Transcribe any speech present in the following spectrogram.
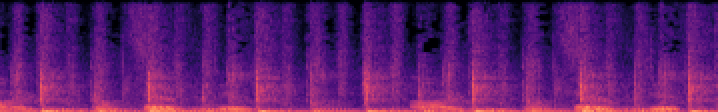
Are you conservative? Are you conservative?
